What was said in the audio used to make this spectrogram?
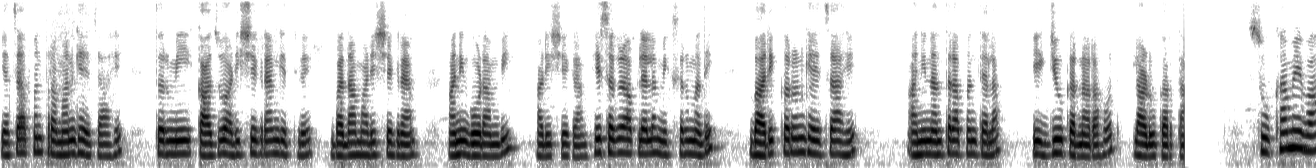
याचं आपण प्रमाण घ्यायचं आहे. तर मी काजू अडीचशे ग्रॅम घेतले बदाम अडीचशे ग्रॅम आणि गोडांबी अडीचशे ग्रॅम. हे सगळं आपल्याला मिक्सरमध्ये बारीक करून घ्यायचं आहे आणि नंतर आपण त्याला एकजीव करणार आहोत लाडू करता सुखामेवा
